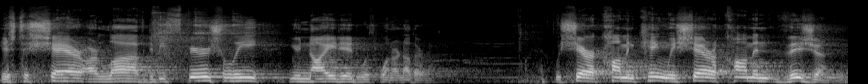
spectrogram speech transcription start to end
is to share our love, to be spiritually united with one another. We share a common king, we share a common vision.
